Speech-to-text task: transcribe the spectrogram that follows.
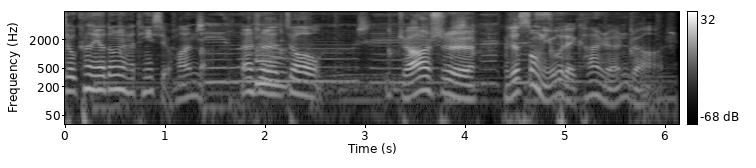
就看那些东西还挺喜欢的，但是就主要是我觉得送礼物得看人，主要是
